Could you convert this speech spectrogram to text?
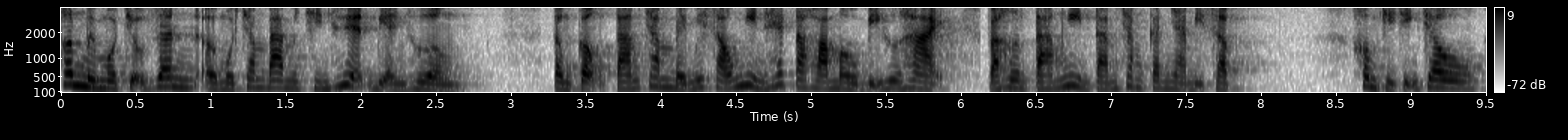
Hơn 11 triệu dân ở 139 huyện bị ảnh hưởng. Tổng cộng 876.000 hecta hoa màu bị hư hại và hơn 8.800 căn nhà bị sập. Không chỉ Trịnh Châu,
